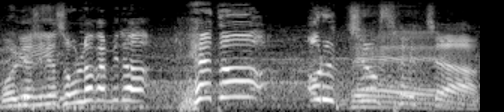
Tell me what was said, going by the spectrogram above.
멀리 뛰어서 올라갑니다. 헤더 오른쪽 네. 살짝.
